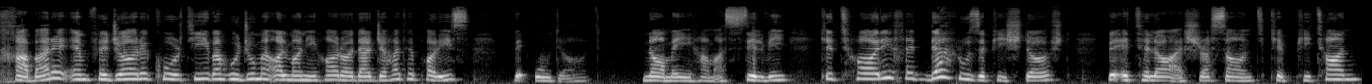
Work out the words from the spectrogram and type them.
خبر انفجار کورتی و حجوم آلمانی ها را در جهت پاریس به او داد. نامه ای هم از سیلوی که تاریخ ده روز پیش داشت به اطلاعش رساند که پیتان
